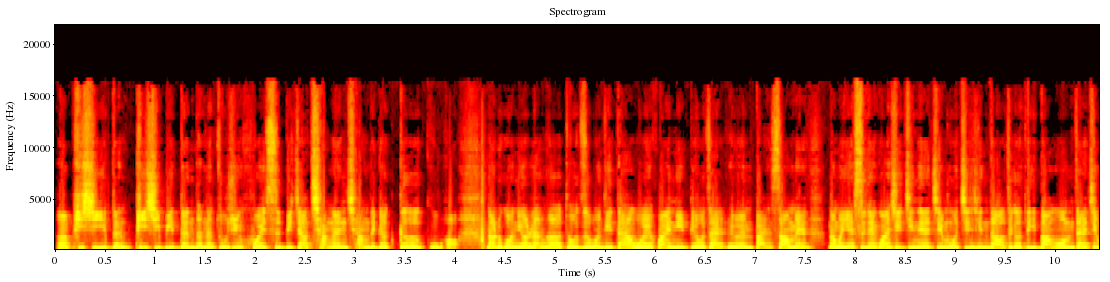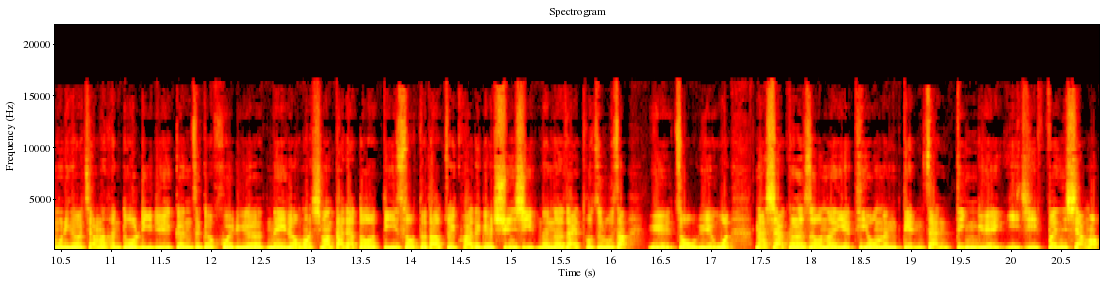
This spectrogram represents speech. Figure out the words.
呃 PC 等 PCB 等等的族群，会是比较强很强的一个个股哈。那如果你有任何的投资问题，当然我也欢迎你留在留言板上面。那么因为时间关系，今天的节目进行到这个地方，我们在节目里头讲了很多利率跟这个汇率的内容哈，希望大家都有第一手得到最快的一个讯息，能够在投资路上越走越稳。那下课的时候呢，也替我们点赞、订阅以及分享哦。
